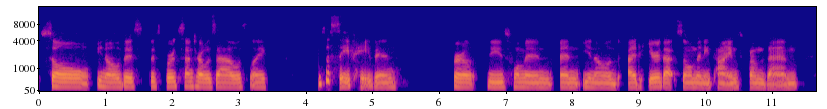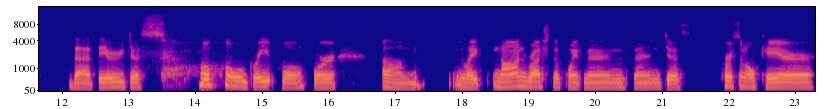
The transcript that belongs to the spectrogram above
so you know this this birth center i was at was like it's a safe haven for these women and you know i'd hear that so many times from them that they're just so grateful for um like non-rushed appointments and just personal care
